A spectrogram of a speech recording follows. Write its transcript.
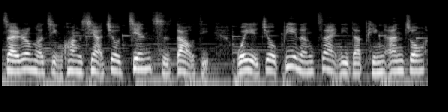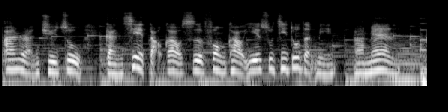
在任何情况下就坚持到底，我也就必能在你的平安中安然居住。感谢祷告是奉靠耶稣基督的名，阿门。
